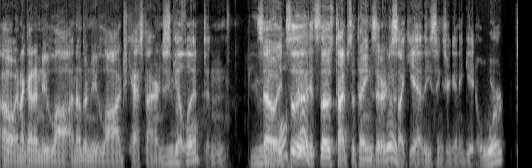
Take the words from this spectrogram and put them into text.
Oh, and I got a new law, another new lodge cast iron Beautiful. skillet, and Beautiful. so it's uh, Good. it's those types of things that are just like, yeah, these things are going to get worked.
